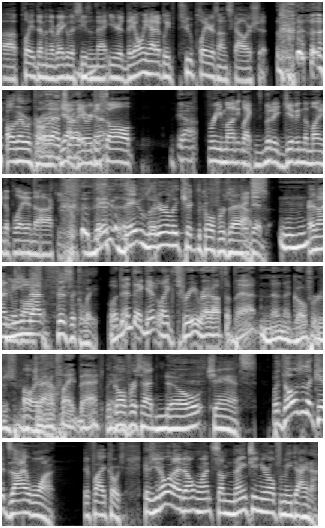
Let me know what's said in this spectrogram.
uh, played them in the regular season that year. They only had, I believe, two players on scholarship. oh, they were great. that's yeah, right, they were just yeah. all yeah. free money, like literally giving the money to play into hockey. they they literally kicked the Gophers' ass. did. Mm-hmm. and I It was mean that physically. Well, didn't they get like three right off the bat, and then the Gophers Oh, trying yeah. to fight back? The Gophers had no chance. But those are the kids I want if I coach. Because you know what I don't want? Some 19 year old from Edina.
